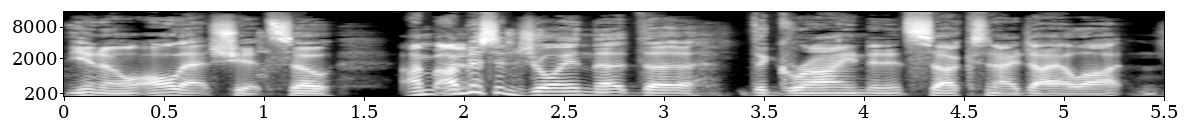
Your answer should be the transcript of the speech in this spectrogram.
you know, all that shit. So I'm, I'm just enjoying the, the, the grind and it sucks and I die a lot. And,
